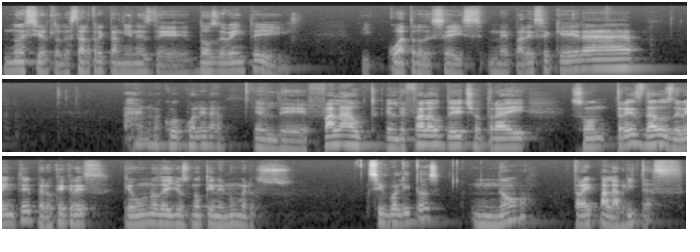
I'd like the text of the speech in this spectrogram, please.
No es cierto, el de Star Trek también es de 2 de 20 y, y 4 de 6. Me parece que era... Ay, no me acuerdo cuál era. El de Fallout. El de Fallout de hecho trae... Son 3 dados de 20, pero ¿qué crees? Que uno de ellos no tiene números. ¿Simbolitos? No trae palabritas.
